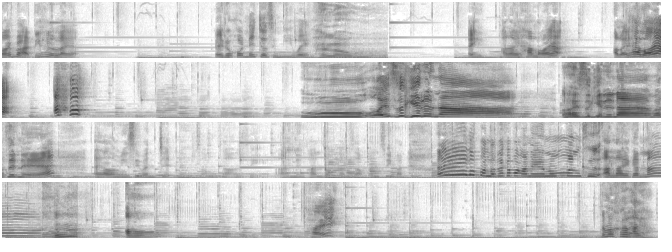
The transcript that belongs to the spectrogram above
ร้อยบาทนี่คืออะไรอะไอ้ยทุกคนได้เจอสิ่งนี้เว้ย Hello เอ้ยอะไรห้าร้อยอะอะไรห้าร้อยอะอะฮะอู้โอ้ย skill นะโอ้ย skill นะมาจากไหนไอเรามีสี่พันเจ็ดหนึ่งสองสามสี่อะหนึ่งพันสองพันสามพันสี่พันเอ๊ะแล้วผลเราได้กระเป๋าอันนี้นู้นมันคืออะไรกันนะอืมอ๋อไฮ้ แล้วมันคืออะไรอะ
